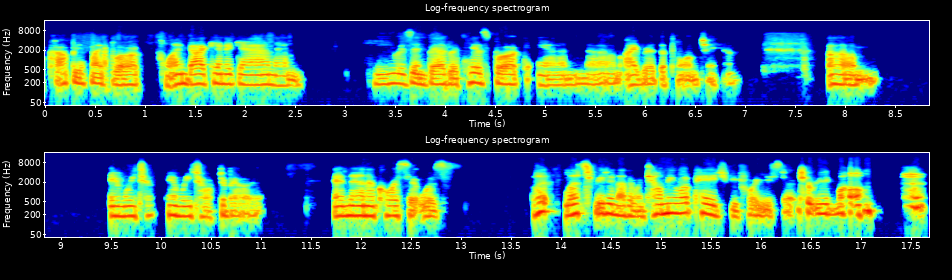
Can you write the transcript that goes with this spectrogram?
a copy of my book, climbed back in again, and he was in bed with his book, and um, I read the poem to him. Um, and we t- and we talked about it. And then, of course, it was let, let's read another one. Tell me what page before you start to read, mom. and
